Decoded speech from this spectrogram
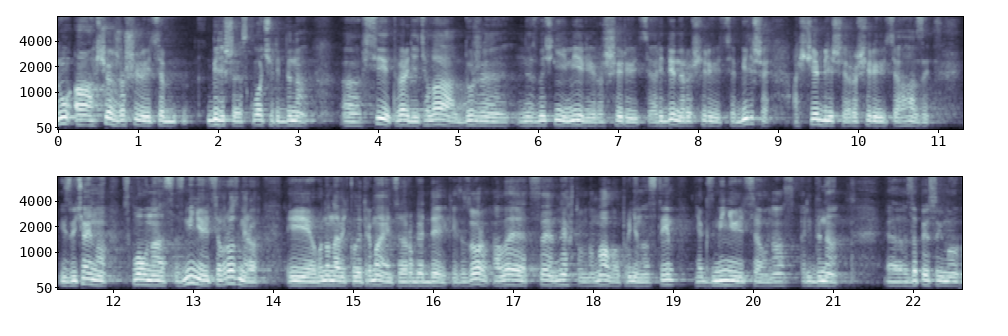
Ну а що ж розширюється більше скло чи рідина е, всі тверді тіла дуже незначній мірі розширюються. Рідини розширюються більше, а ще більше розширюються гази. І, звичайно, скло у нас змінюється в розмірах, і воно навіть коли тримається, роблять деякий зазор, але це нехтовно мало порівняно з тим, як змінюється у нас рідина. Е, Записуємо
